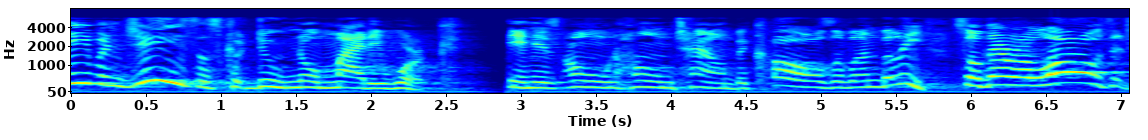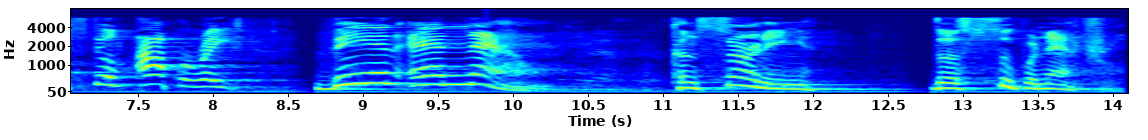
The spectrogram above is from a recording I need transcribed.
Even Jesus could do no mighty work in his own hometown because of unbelief. So there are laws that still operate then and now concerning the supernatural.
